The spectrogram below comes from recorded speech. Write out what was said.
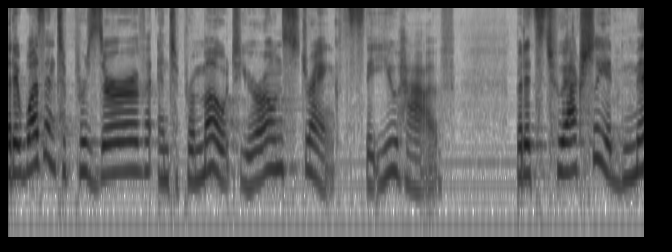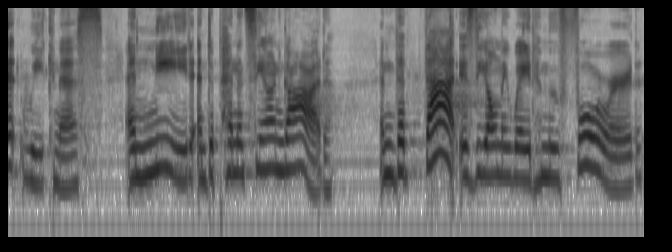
that it wasn't to preserve and to promote your own strengths that you have, but it's to actually admit weakness and need and dependency on God, and that that is the only way to move forward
